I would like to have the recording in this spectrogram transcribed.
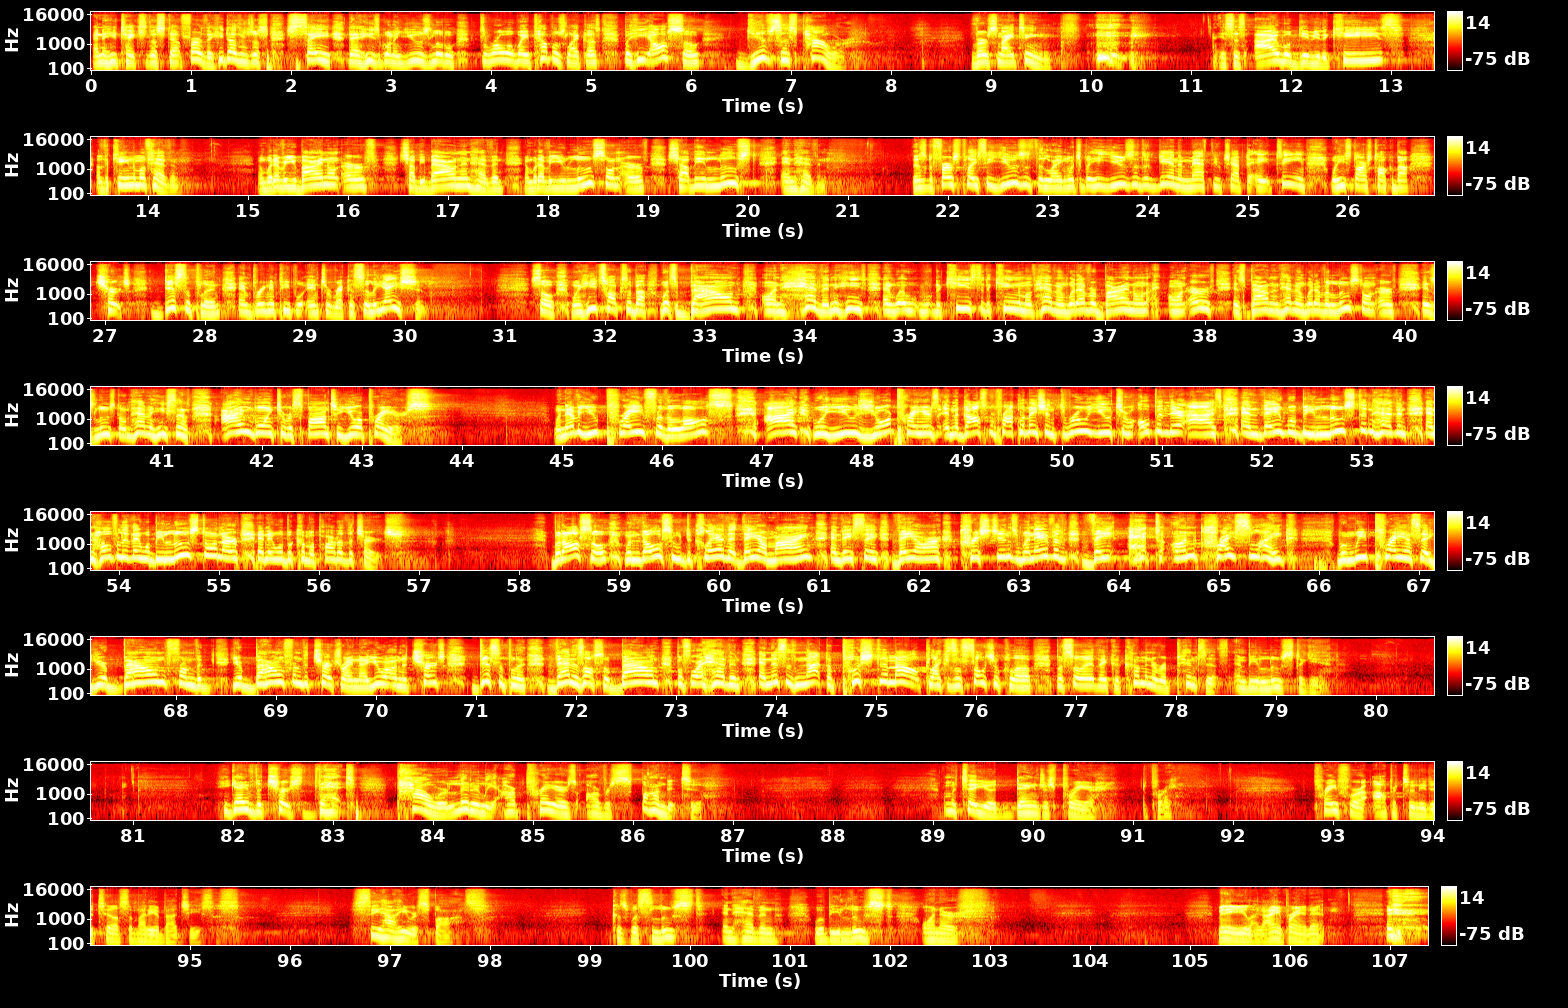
And then he takes it a step further. He doesn't just say that he's going to use little throwaway pebbles like us, but he also gives us power. Verse 19, it says, I will give you the keys of the kingdom of heaven. And whatever you bind on earth shall be bound in heaven, and whatever you loose on earth shall be loosed in heaven. This is the first place he uses the language, but he uses it again in Matthew chapter 18, where he starts talking about church discipline and bringing people into reconciliation. So when he talks about what's bound on heaven, he and the keys to the kingdom of heaven, whatever bind on, on earth is bound in heaven, whatever loosed on earth is loosed on heaven. He says, I'm going to respond to your prayers. Whenever you pray for the lost, I will use your prayers in the gospel proclamation through you to open their eyes, and they will be loosed in heaven, and hopefully they will be loosed on earth, and they will become a part of the church. But also, when those who declare that they are mine and they say they are Christians, whenever they act unchristlike, when we pray and say you're bound from the you're bound from the church right now, you are under church discipline, that is also bound before heaven. And this is not to push them out like it's a social club, but so that they could come into repentance and be loosed again. He gave the church that power. Literally, our prayers are responded to. I'm going to tell you a dangerous prayer to pray. Pray for an opportunity to tell somebody about Jesus. See how he responds. Because what's loosed in heaven will be loosed on earth. Many of you like, I ain't praying that.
